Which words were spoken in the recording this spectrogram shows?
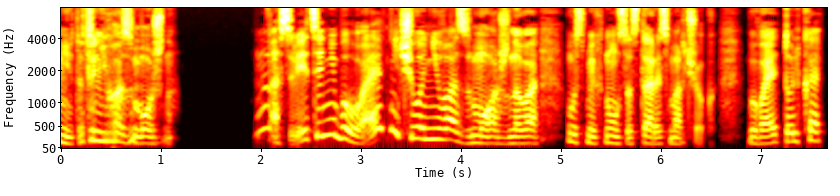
Нет, это невозможно. «На свете не бывает ничего невозможного», — усмехнулся старый сморчок. «Бывает только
